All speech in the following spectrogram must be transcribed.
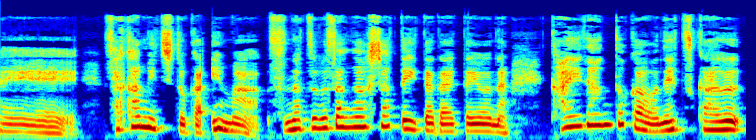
えー、坂道とか、今、砂粒さんがおっしゃっていただいたような階段とかをね、使う、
